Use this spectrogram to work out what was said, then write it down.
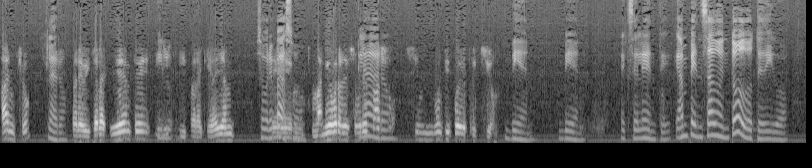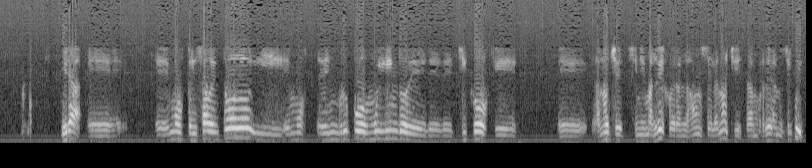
ancho claro. para evitar accidentes y, para que hayan maniobras de sobrepaso sin ningún tipo de fricción. Bien, bien. Excelente. Han pensado en todo, te digo. Mira, eh, hemos pensado en todo y hemos en un grupo muy lindo de, chicos que eh, anoche, sin ir más lejos, eran las 11 de la noche y estábamos regando el circuito.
